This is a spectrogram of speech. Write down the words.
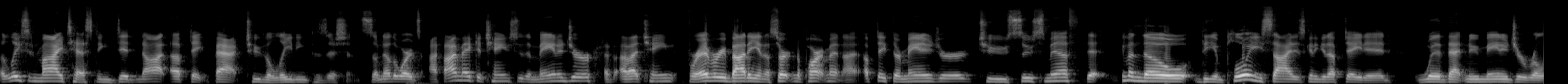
at least in my testing, did not update back to the leading positions. So, in other words, if I make a change to the manager, if I change for everybody in a certain department, I update their manager to Sue Smith, that even though the employee side is going to get updated, with that new manager re-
